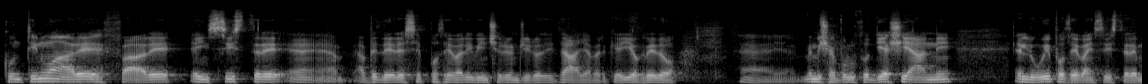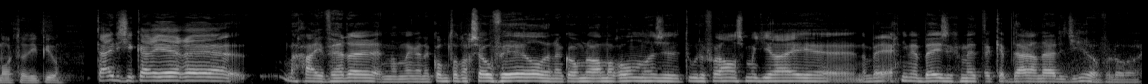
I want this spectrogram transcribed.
continuare e fare e insistere eh, a vedere se poteva rivincere un Giro d'Italia, perché io credo eh, mi ci è voluto dieci anni e lui poteva insistere molto di più. Tijdens je carrière dan ga je verder en dan, dan komt er nog zoveel en dan komen er allemaal rondes. De Tour de France moet je rijden. Dan ben je echt niet meer bezig met ik heb daar en daar de Giro verloren.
